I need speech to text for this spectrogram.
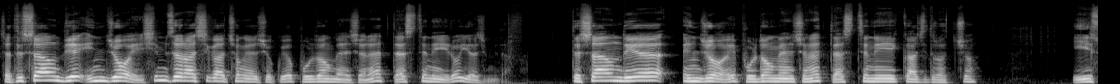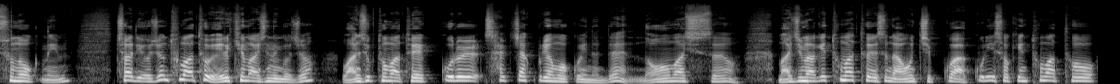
자, 드사운드의 Enjoy 심세라 씨가 청해 주셨고요. 불독 맨션의 Destiny로 이어집니다. Sound의 Enjoy, 불독맨션의 Destiny까지 들었죠. 이순옥님, 차디 요즘 토마토 왜 이렇게 맛있는 거죠? 완숙 토마토에 꿀을 살짝 뿌려 먹고 있는데 너무 맛있어요. 마지막에 토마토에서 나온 즙과 꿀이 섞인 토마토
